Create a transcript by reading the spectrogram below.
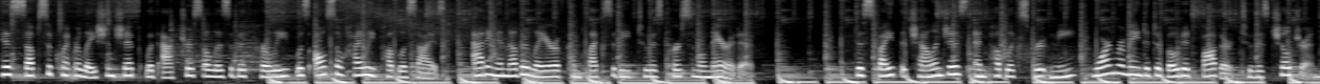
His subsequent relationship with actress Elizabeth Hurley was also highly publicized, adding another layer of complexity to his personal narrative. Despite the challenges and public scrutiny, Warren remained a devoted father to his children.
